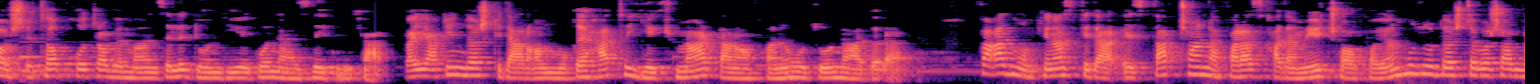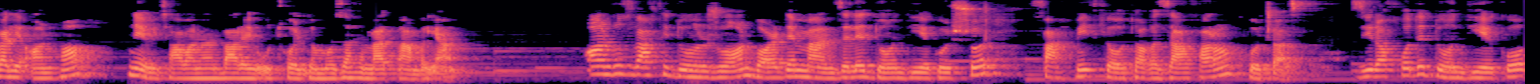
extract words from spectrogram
با شتاب خود را به منزل دوندیگو نزدیک می‌کرد و یقین داشت که در آن موقع حتی یک مرد در آن خانه حضور ندارد. فقط ممکن است که در استب چند نفر از خدمه چارپایان حضور داشته باشند ولی آنها نمی‌توانند برای او تولید مزاحمت نمایند. آن روز وقتی دونجوان وارد منزل دوندیگو شد فهمید که اتاق زعفران کجاست. زیرا خود دوندیگو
